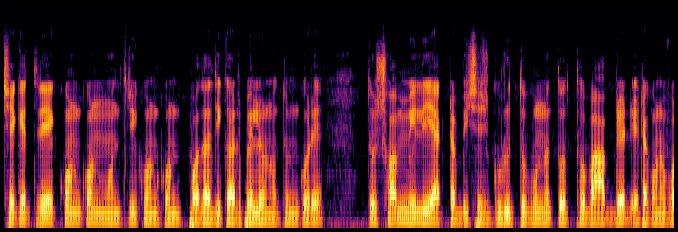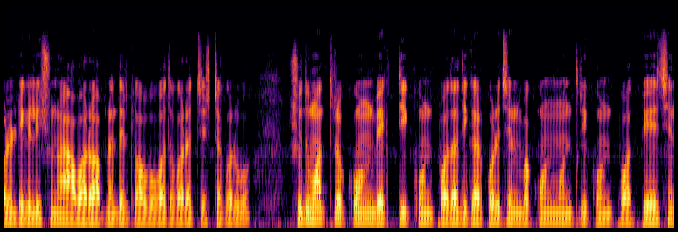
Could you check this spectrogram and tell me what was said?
সেক্ষেত্রে কোন কোন মন্ত্রী কোন কোন পদাধিকার পেল নতুন করে, তো সব মিলিয়ে একটা বিশেষ গুরুত্বপূর্ণ তথ্য বা আপডেট এটা কোনো পলিটিক্যাল ইস্যু নয়, আবারও আপনাদেরকে অবগত করার চেষ্টা করব। শুধুমাত্র কোন ব্যক্তি কোন পদাধিকার করেছেন বা কোন মন্ত্রী কোন পদ পেয়েছেন,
